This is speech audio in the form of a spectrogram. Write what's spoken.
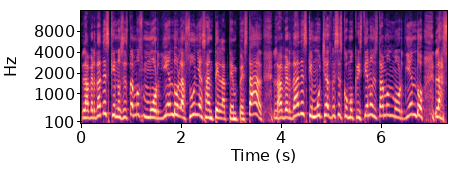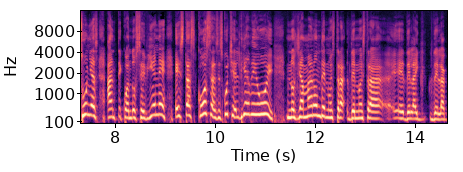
La verdad es que nos estamos mordiendo las uñas ante la tempestad. La verdad es que muchas veces como cristianos estamos mordiendo las uñas ante cuando se vienen estas cosas. Escuche, el día de hoy nos llamaron de nuestra, de nuestra, eh, de la, de la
